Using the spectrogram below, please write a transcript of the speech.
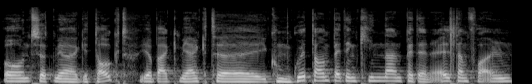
Und es hat mir getaugt. Ich habe auch gemerkt, äh, ich komme gut an bei den Kindern, bei den Eltern vor allem,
